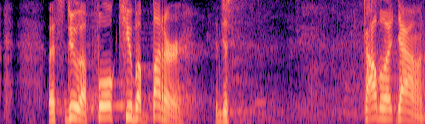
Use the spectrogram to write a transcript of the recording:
let's do a full cube of butter and just gobble it down.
